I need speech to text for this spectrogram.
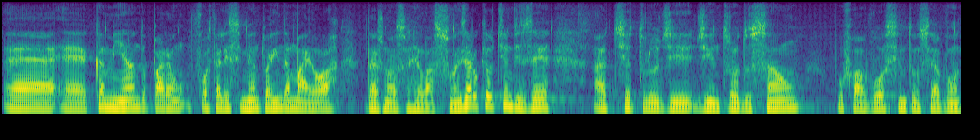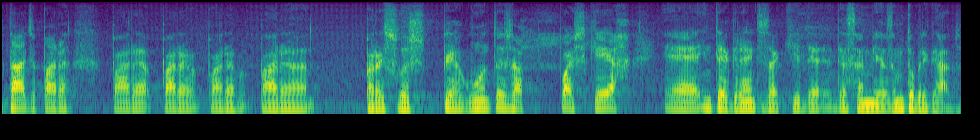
é, é, caminhando para um fortalecimento ainda maior das nossas relações. Era o que eu tinha a dizer a título de, de introdução. Por favor, sintam-se à vontade para, para, para, para, para para as suas perguntas a quaisquer é, integrantes aqui de, dessa mesa. Muito obrigado.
